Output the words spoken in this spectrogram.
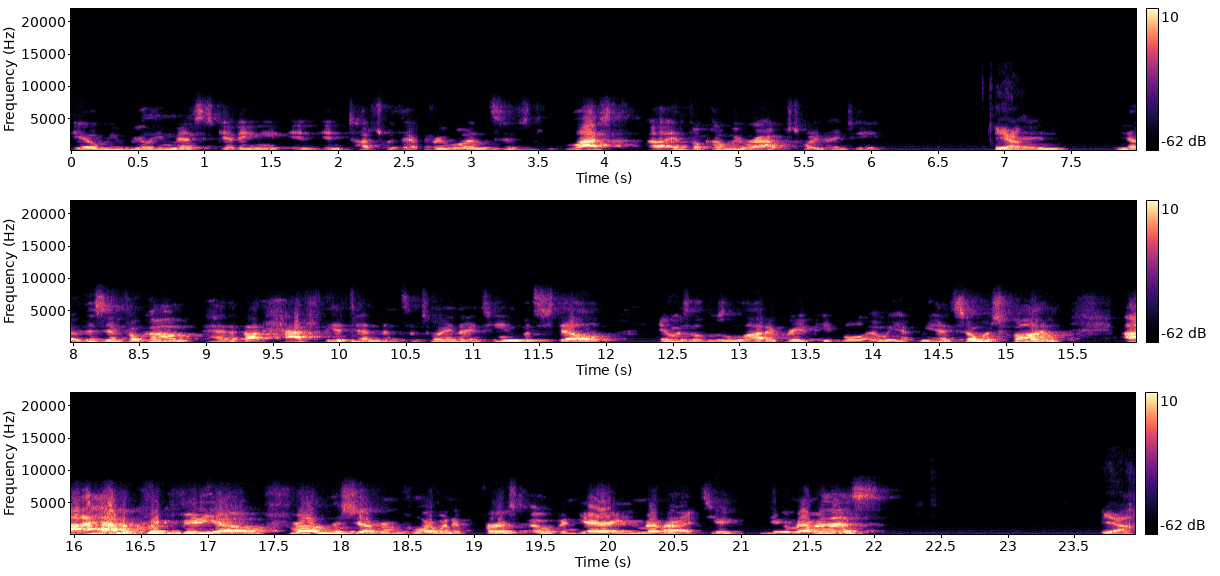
you know, we really missed getting in, in touch with everyone since last uh, InfoComm we were at was 2019. Yeah. And, you know, this InfoComm had about half the attendance of 2019, but still, it was, it was a lot of great people and we had, we had so much fun. Uh, I have a quick video from the showroom floor when it first opened, Gary. You remember? Right. Do, you, do you remember this? Yeah.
